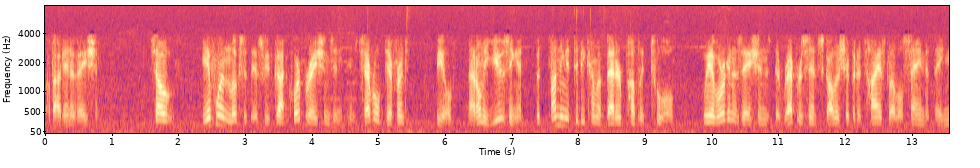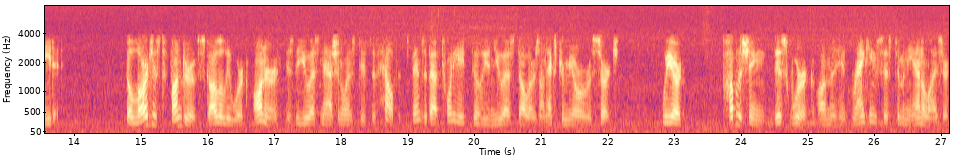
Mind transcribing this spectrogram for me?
about innovation. So, if one looks at this, we've got corporations in, in several different fields, not only using it, but funding it to become a better public tool. We have organizations that represent scholarship at its highest level saying that they need it. The largest funder of scholarly work on Earth is the U.S. National Institutes of Health. It spends about 28 billion U.S. dollars on extramural research. We are publishing this work on the ranking system and the analyzer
